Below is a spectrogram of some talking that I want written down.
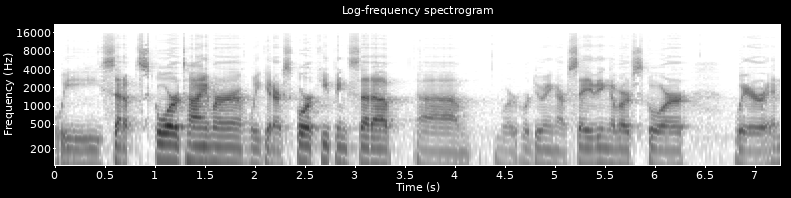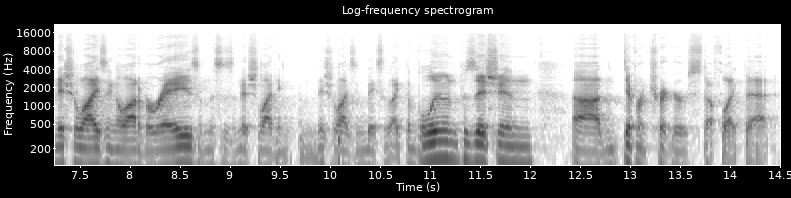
We set up the score timer. We get our score keeping set up. Um, we're, we're doing our saving of our score. We're initializing a lot of arrays, and this is initializing, initializing basically like the balloon position, uh, different triggers, stuff like that.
